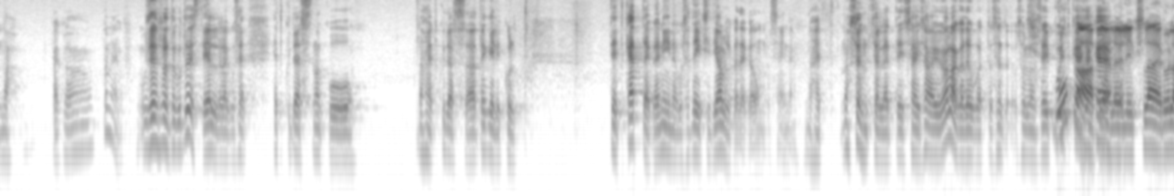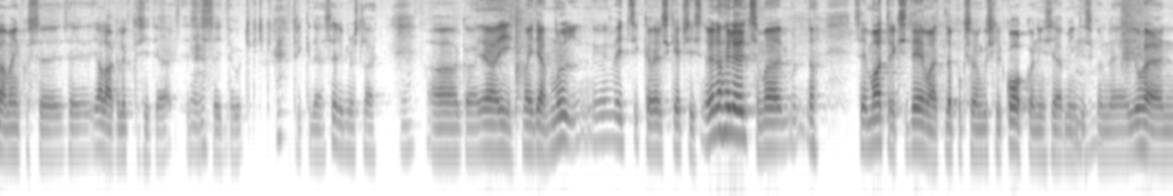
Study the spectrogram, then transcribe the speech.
noh, väga põnev, selles mõttes nagu tõesti jälle nagu see, et kuidas nagu noh, et kuidas sa tegelikult teed kätega nii, nagu sa teeksid jalgadega umbes, on ju. noh, et noh, selles mõttes jälle, et ei, sa ei saa ju jalaga tõugata, sul on see pult moba peal oli üks lahe rulamäng, kus see, see jalaga lükkasid ja, ja siis said nagu trikke teha, see oli minu arust lahe. aga jaa, ei, ma ei tea, mul veits ikka veel skepsis, noh, üleüldse ma noh, see Matrixi teema, et lõpuks olen kuskil kookonis ja mingisugune mm -hmm. juhe on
